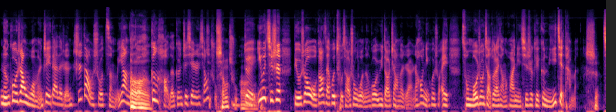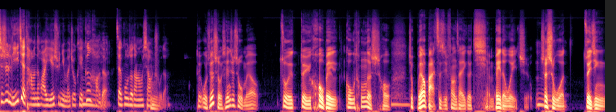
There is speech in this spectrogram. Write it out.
能够让我们这一代的人知道说怎么样能啊够更好的跟这些人相处。相处？啊对，因为其实比如说我刚才会吐槽说我能够遇到这样的人，然后你会说，哎，从某种角度来讲的话，你其实可以更理解他们。是其实理解他们的话，也许你们就可以更好的在工作当中相处的。对。我觉得首先就是我们要作为对于后辈沟通的时候，嗯就不要把自己放在一个前辈的位置，这是我最近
